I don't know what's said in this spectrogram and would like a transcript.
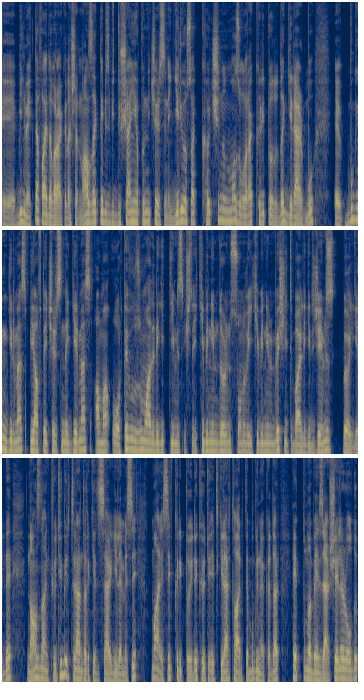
e, bilmekte fayda var arkadaşlar. Nasdaq'ta biz bir düşen yapının içerisine giriyorsak kaçınılmaz olarak kriptoda da girer bu. E, bugün girmez, bir hafta içerisinde girmez ama orta ve uzun vadede gittiğimiz işte 2024'ün sonu ve 2025 itibariyle gideceğimiz bölgede Nasdaq'ın kötü bir trend hareketi sergilemesi maalesef kriptoyu da kötü etkiler. Tarihte bugüne kadar hep buna benzer şeyler oldu.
